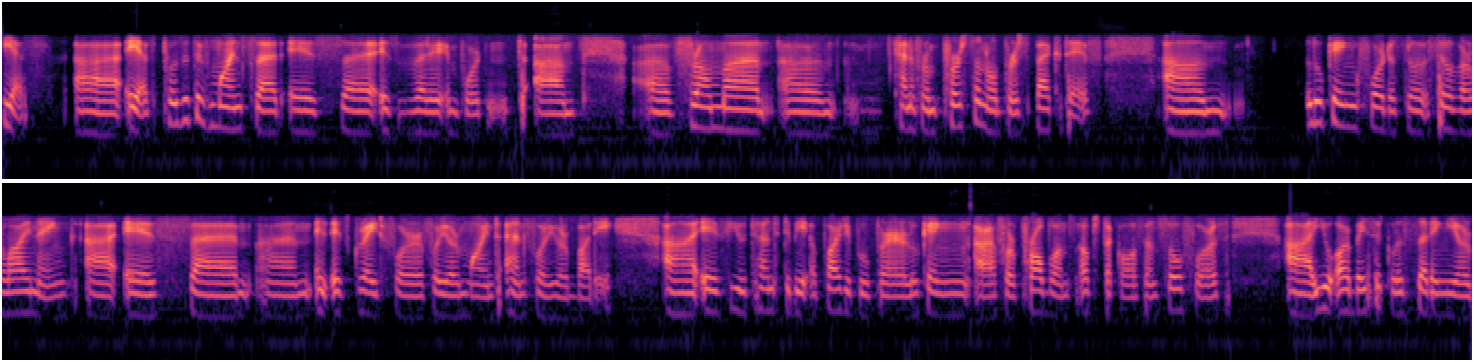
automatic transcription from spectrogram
Yes. Uh, yes, positive mindset is uh, is very important. Um, uh, from uh, um, kind of from personal perspective, um, looking for the sil- silver lining uh, is um, um, is great for, for your mind and for your body. Uh, if you tend to be a party pooper, looking uh, for problems, obstacles, and so forth, uh, you are basically setting your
